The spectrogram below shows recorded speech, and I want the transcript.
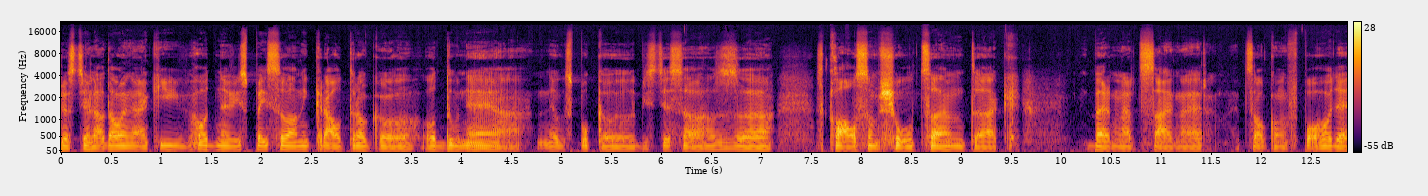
Kebyže ste hľadali nejaký hodne vyspejsovaný krautrock o, o Dune a neuspokojili by ste sa s, s Klausom Schulzem, tak Bernard Seiner celkom v pohode.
